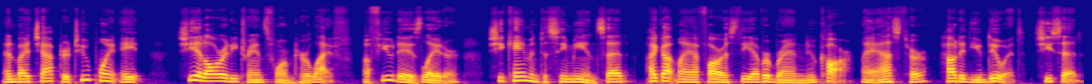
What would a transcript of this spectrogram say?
and by chapter 2.8, she had already transformed her life. A few days later, she came in to see me and said, I got my FRST ever brand new car. I asked her, How did you do it? She said,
